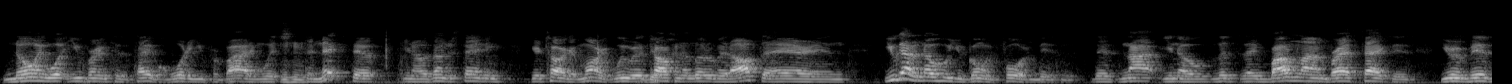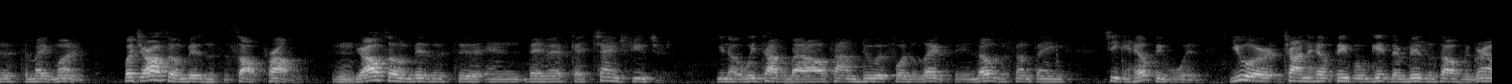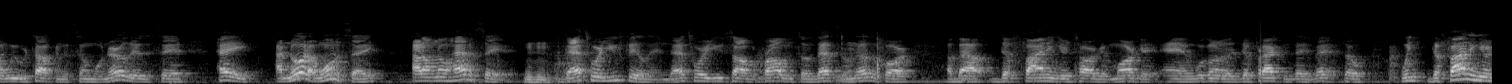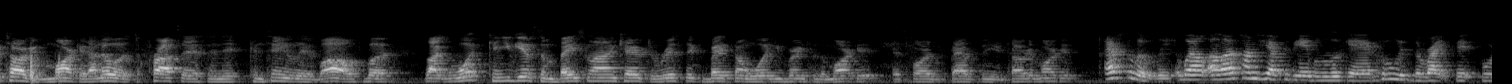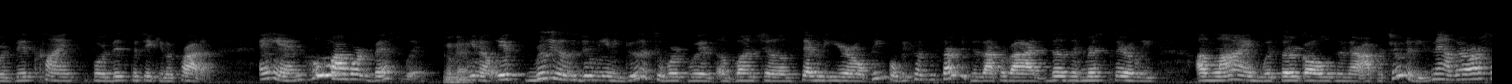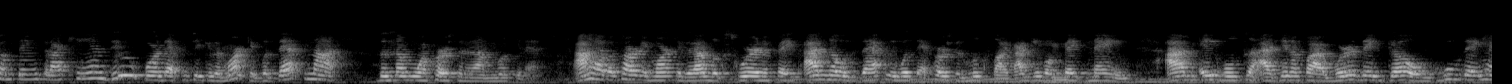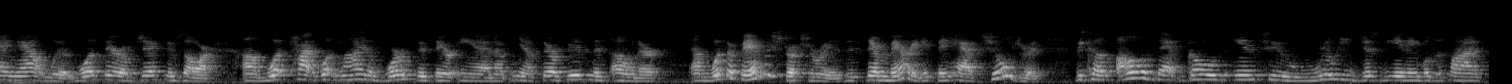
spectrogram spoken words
knowing what you bring to the table. What are you providing? Which Mhm. the next step, you know, is understanding your target market. We were Yes. talking a little bit off the air, and you got to know who you're going for in business. There's not, you know, let's say bottom line brass taxes. You're in business to make money, but you're also in business to solve problems. Mm. You're also in business to, in Dave S. case, change futures. You know, we talk about all the time, do it for the legacy, and those are some things she can help people with. You are trying to help people get their business off the ground. We were talking to someone earlier that said, "Hey, I know what I want to say, I don't know how to say it." Mm-hmm. That's where you fill in. That's where you solve a problem. So that's Right. another part about defining your target market, and we're going to defract to Dave S. So when defining your target market, I know it's a process and it continually evolves, but like what can you give some baseline characteristics based on what you bring to the market as far as establishing your target market? Absolutely. Well, a lot of times you have to be able to look at who is the right fit for this client for this particular product, and who do I work best with. Okay. You know, it really doesn't do me any good to work with a bunch of seventy-year-old people because the services I provide doesn't necessarily align with their goals and their opportunities. Now, there are some things that I can do for that particular market, but that's not the number one person that I'm looking at. I have a target market that I look square in the face. I know exactly what that person looks like. I give them Mhm. fake names. I'm able to identify where they go, who they hang out with, what their objectives are, um, what type, what line of work that they're in. Uh, you know, if they're a business owner, um, what their family structure is, if they're married, if they have children, because all of that goes into really just being able to find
